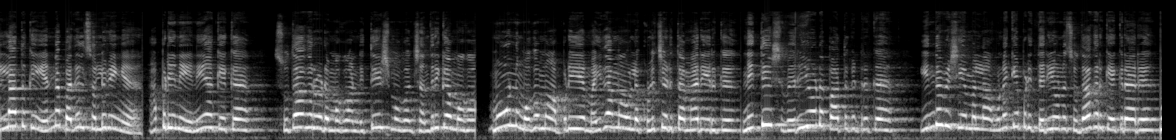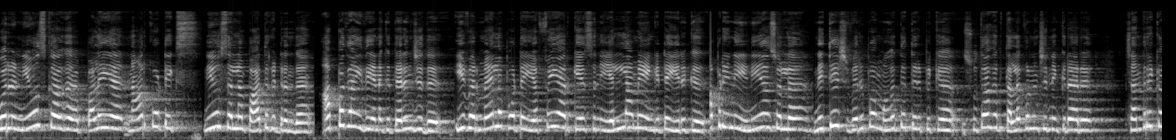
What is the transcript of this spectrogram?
எல்லாத்துக்கும் என்ன பதில் சொல்லுவீங்க? அப்படின்னு இனியா கேட்க சுதாகரோட முகம் நிதேஷ் முகம் சந்திரிகா முகம் மூணு முகமும் அப்படியே மைதா மாவுல குளிச்செடுத்த மாதிரி இருக்கு. நிதேஷ் வெறியோட பாத்துக்கிட்டு இருக்க இந்த விஷயமெல்லாம் உனக்கு எப்படி தெரியும்னு சுதாகர் கேக்குறாரு. ஒரு நியூஸ்க்காக பழைய நார்கோட்டிக்ஸ் நியூஸ் எல்லாம் பார்த்துக்கிட்டு இருந்தேன். அப்பதான் இது எனக்கு தெரிஞ்சது. இவர் மேல போட்ட எஃப்ஐஆர் கேஸ்னு எல்லாமே என்கிட்ட இருக்கு. அப்படின்னு இனியா சொல்ல? நிதிஷ் விருப்ப முகத்தை திருப்பிக்க சுதாகர் தலை குனிஞ்சு நிக்கிறாரு. சந்திரிகா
